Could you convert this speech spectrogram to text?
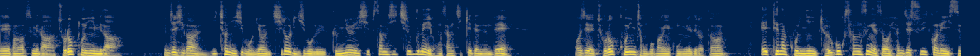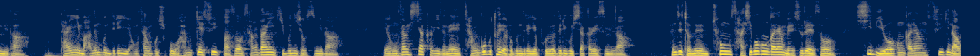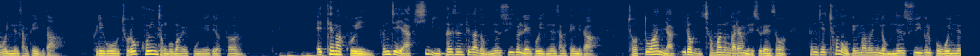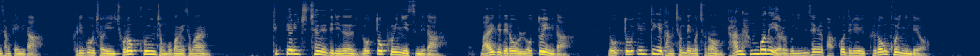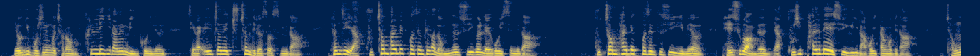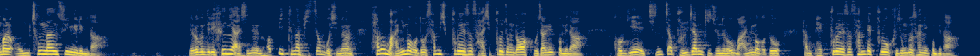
네, 반갑습니다. 졸업코인입니다. 현재 시간 2025년 7월 25일 금요일 13시 7분에 영상 찍게 됐는데 어제 졸업 코인 정보방에 공유해드렸던 에테나 코인이 결국 상승해서 현재 수익권에 있습니다. 다행히 많은 분들이 영상 보시고 함께 수익 봐서 상당히 기분이 좋습니다. 영상 시작하기 전에 잔고부터 여러분들에게 보여드리고 시작하겠습니다. 현재 저는 총 40억 원가량 매수를 해서 12억 원가량 수익이 나오고 있는 상태입니다. 그리고 졸업코인 정보방에 공유해드렸던 에테나 코인 현재 약 12%가 넘는 수익을 내고 있는 상태입니다. 저 또한 약 1억 2천만 원가량 매수를 해서 현재 1,500만 원이 넘는 수익을 보고 있는 상태입니다. 그리고 저희 졸업 코인 정보방에서만 특별히 추천해드리는 로또 코인이 있습니다. 말 그대로 로또입니다. 로또 1등에 당첨된 것처럼 단 한 번에 여러분 인생을 바꿔드릴 그런 코인인데요. 여기 보시는 것처럼 클릭이라는 민코인은 제가 일전에 추천드렸었습니다. 현재 약 9,800%가 넘는 수익을 내고 있습니다. 9,800% 수익이면 배수로 하면 약 98배의 수익이 나고 있다는 겁니다. 정말 엄청난 수익률입니다. 여러분들이 흔히 아시는 업비트나 빗썸 보시면 하루 많이 먹어도 30%에서 40% 정도가 고작일 겁니다. 거기에 진짜 불장 기준으로 많이 먹어도 한 100%에서 300%그 정도 선일 겁니다.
